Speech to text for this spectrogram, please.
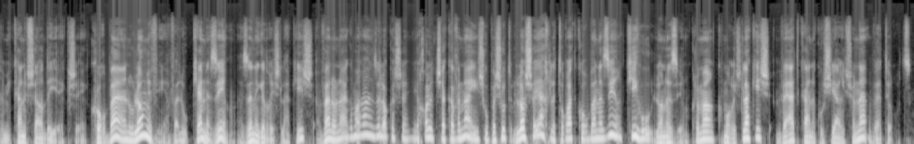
ומכאן אפשר לדייק שקורבן הוא לא מביא, אבל הוא כן נזיר. אז זה נגד ריש לקיש, אבל עונה הגמרא זה לא קשה. יכול להיות שהכוונה היא שהוא פשוט לא שייך לתורת קורבן נזיר, כי הוא לא נזיר. כלומר, כמו ריש לקיש, ועד כאן הקושייה הראשונה והתירוץ.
